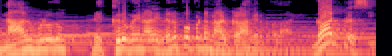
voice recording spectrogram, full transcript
நாள் முழுவதும் அவருடைய கிருபையினாலே நிரப்பப்பட்ட நாட்களாக இருப்பதாக. காட் பிளஸ் யூ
